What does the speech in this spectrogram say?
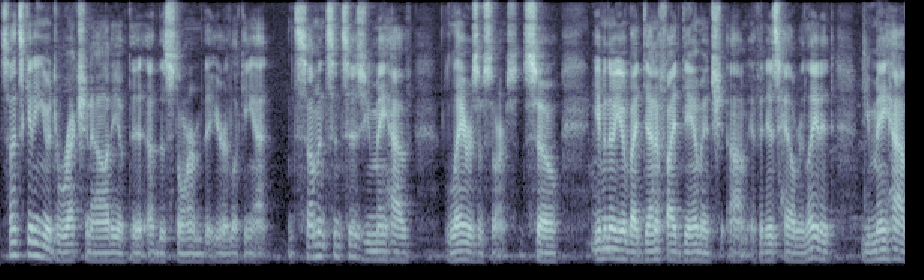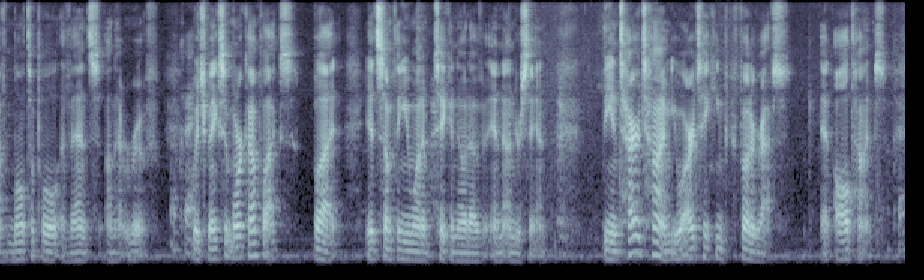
So that's getting you a directionality of the of the storm that you're looking at. In some instances, you may have layers of storms. So even though you have identified damage, um, if it is hail related, you may have multiple events on that roof, Okay. which makes it more complex. But it's something you want to take a note of and understand. The entire time you are taking photographs at all times. Okay.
